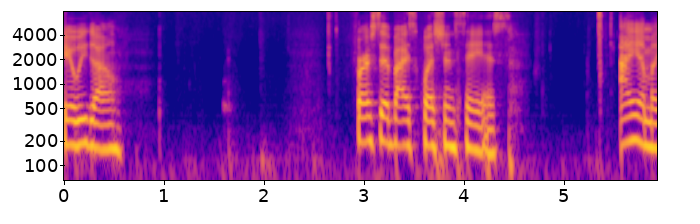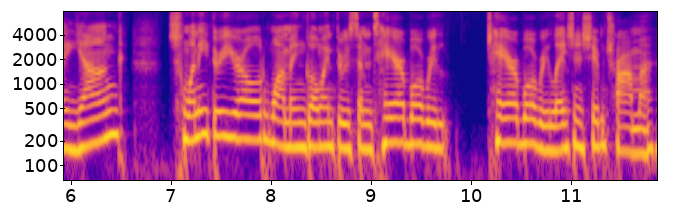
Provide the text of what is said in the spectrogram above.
Here we go. First advice question says I am a young 23 year old woman going through some terrible, re- terrible relationship trauma.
